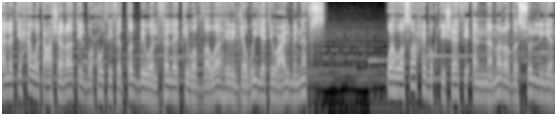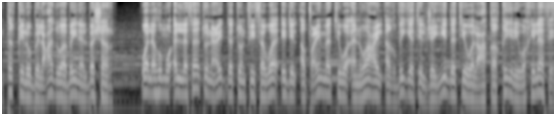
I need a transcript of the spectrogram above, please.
التي حوت عشرات البحوث في الطب والفلك والظواهر الجوية وعلم النفس. وهو صاحب اكتشاف أن مرض السل ينتقل بالعدوى بين البشر وله مؤلفات عدة في فوائد الأطعمة وأنواع الأغذية الجيدة والعقاقير وخلافه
